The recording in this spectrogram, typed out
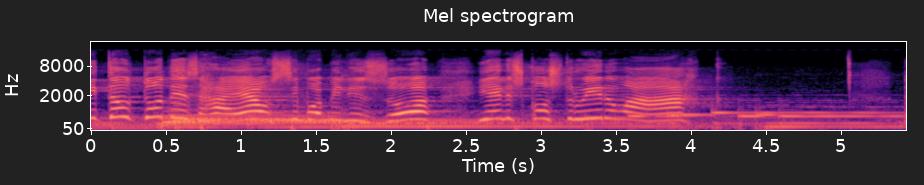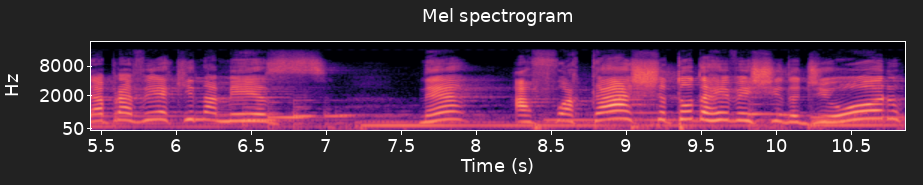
Então todo Israel se mobilizou e eles construíram a arca. Dá para ver aqui na mesa, né? A, a caixa toda revestida de ouro,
